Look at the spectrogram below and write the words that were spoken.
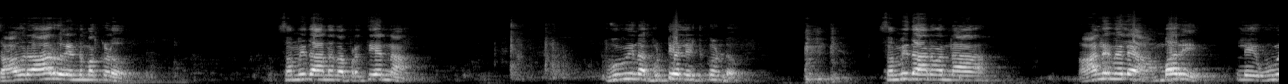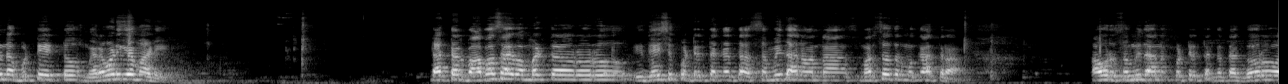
ಸಾವಿರಾರು ಹೆಣ್ಣು ಮಕ್ಕಳು ಸಂವಿಧಾನದ ಪ್ರತಿಯನ್ನ ಹೂವಿನ ಬುಟ್ಟಿಯಲ್ಲಿ ಇಟ್ಕೊಂಡು ಸಂವಿಧಾನವನ್ನ ಆನೆ ಮೇಲೆ ಅಂಬಾರಿಲಿ ಹೂವಿನ ಬುಟ್ಟಿ ಇಟ್ಟು ಮೆರವಣಿಗೆ ಮಾಡಿ. ಡಾಕ್ಟರ್ ಬಾಬಾ ಸಾಹೇಬ್ ಅಂಬೇಡ್ಕರ್ ಅವರು ಈ ದೇಶಕ್ಕೆ ಕೊಟ್ಟಿರ್ತಕ್ಕಂಥ ಸಂವಿಧಾನವನ್ನ ಸ್ಮರಿಸೋದ್ರ ಮುಖಾಂತರ ಅವರು ಸಂವಿಧಾನಕ್ಕೆ ಕೊಟ್ಟಿರ್ತಕ್ಕಂಥ ಗೌರವ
